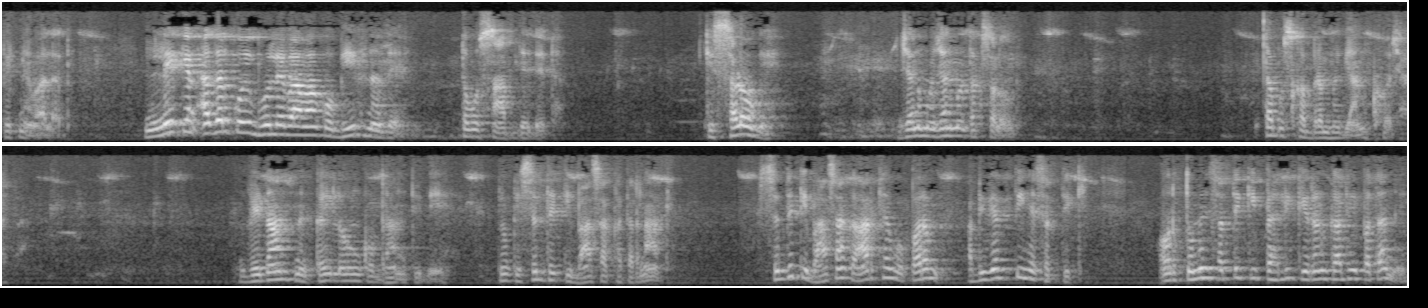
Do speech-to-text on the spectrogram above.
पिटने वाला भी। लेकिन अगर कोई भोले बाबा को भीख न दे तो वो सांप दे देता कि सड़ोगे, जन्मों जन्मों तक सड़ोगे। तब उसका ब्रह्म ज्ञान खो जाता। वेदांत ने कई लोगों को भ्रांति दी है, क्योंकि सिद्ध की भाषा खतरनाक है। सिद्ध की भाषा का अर्थ है वो परम अभिव्यक्ति है सत्य की। और तुम्हें सत्य की पहली किरण का भी पता नहीं।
